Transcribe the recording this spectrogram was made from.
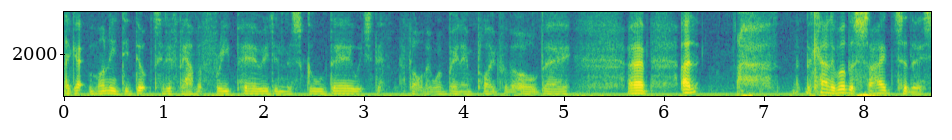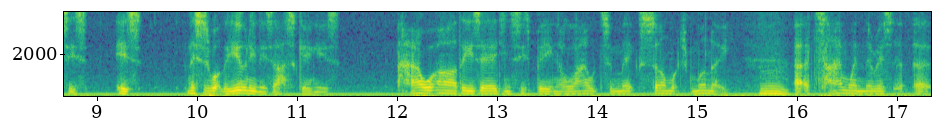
they get money deducted if they have a free period in the school day, which they th- thought they were being employed for the whole day. Um, and the kind of other side to this is is and this is what the union is asking is how are these agencies being allowed to make so much money Mm. at a time when there is a, a,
